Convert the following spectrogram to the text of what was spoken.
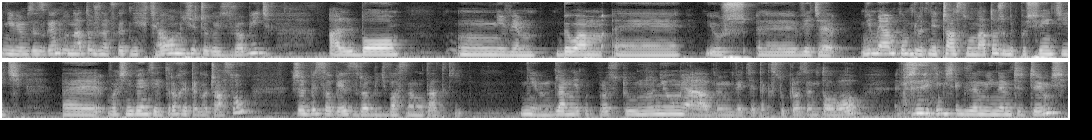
Nie wiem, ze względu na to, że na przykład nie chciało mi się czegoś zrobić, albo mm, nie wiem, byłam e, już, e, wiecie, nie miałam kompletnie czasu na to, żeby poświęcić e, właśnie więcej trochę tego czasu, żeby sobie zrobić własne notatki. Nie wiem, dla mnie po prostu, no nie umiałabym, wiecie, tak stuprocentowo przed jakimś egzaminem czy czymś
